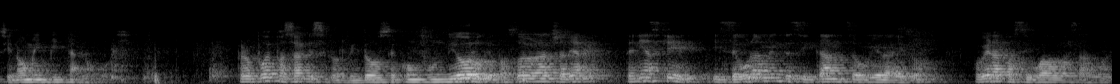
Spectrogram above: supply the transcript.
si no me invitan no voy. Pero puede pasar que se lo olvidó, se confundió lo que pasó, ¿verdad, Sharia? Tenías que ir, y seguramente si Kant hubiera ido, hubiera apaciguado las aguas,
